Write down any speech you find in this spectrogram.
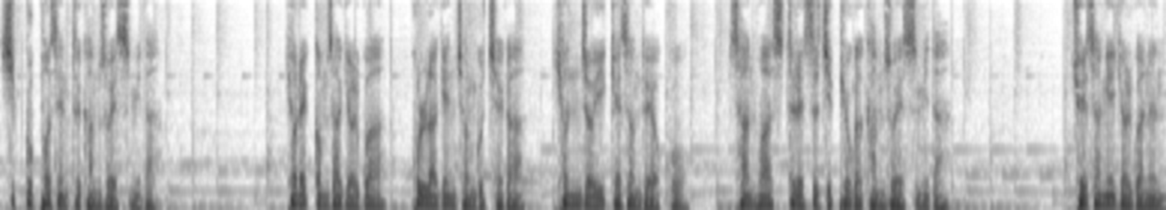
19% 감소했습니다. 혈액 검사 결과 콜라겐 전구체가 현저히 개선되었고 산화 스트레스 지표가 감소했습니다. 최상의 결과는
